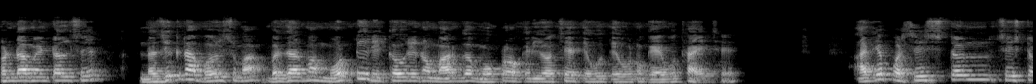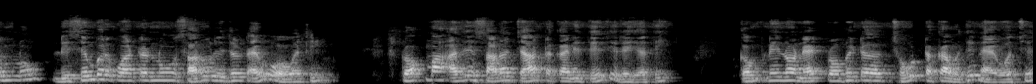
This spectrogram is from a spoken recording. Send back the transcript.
ફંડામેન્ટલ છે. નજીકના ભવિષ્યમાં બજારમાં મોટી રિકવરીનો માર્ગ મોકળો કર્યો છે તેવું તેઓનું કહેવું થાય છે. આજે પરસિસ્ટન્ટ સિસ્ટમનું ડિસેમ્બર ક્વાર્ટરનું સારું રિઝલ્ટ આવ્યું હોવાથી સ્ટોકમાં આજે સાડા ચાર ટકાની તેજી રહી હતી. કંપનીનો નેટ પ્રોફિટ ચૌદ ટકા વધીને આવ્યો છે.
